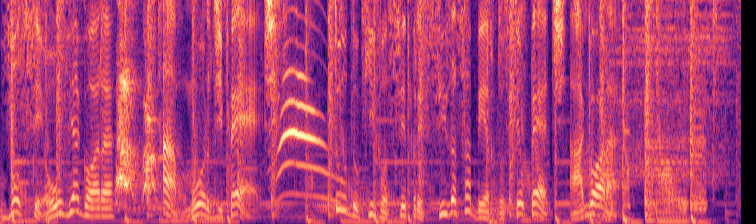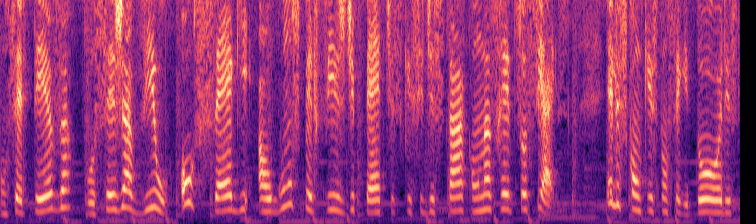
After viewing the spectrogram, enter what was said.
Você ouve agora Amor de Pet. Tudo o que você precisa saber do seu pet agora. Com certeza você já viu ou segue alguns perfis de pets que se destacam nas redes sociais. Eles conquistam seguidores,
